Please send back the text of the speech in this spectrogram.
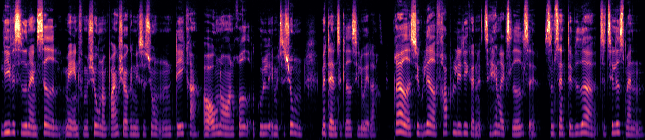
Lige ved siden af en seddel med information om brancheorganisationen DEKRA og ovenover en rød og guld invitation med danseglade silhuetter. Brevet er cirkuleret fra politikerne til Henriks ledelse, som sendte det videre til tillidsmanden,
